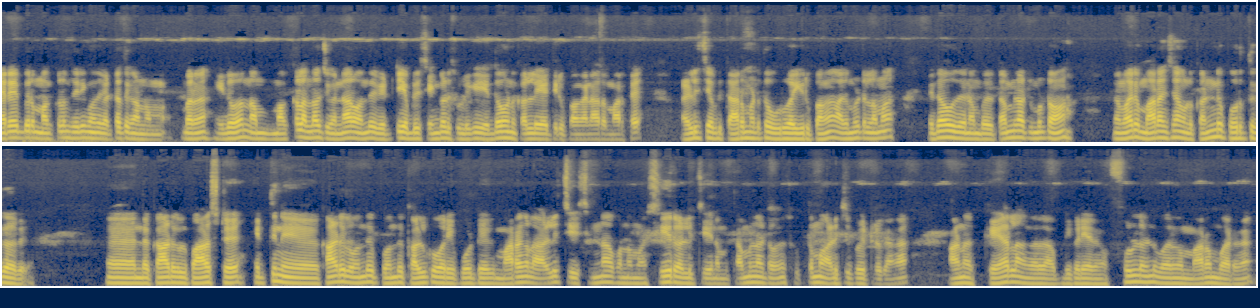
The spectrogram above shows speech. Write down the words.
நிறைய பேர் மக்களும் சரி கொஞ்சம் வெட்டத்துக்கு நம்ம பாருங்க இதோ நம்ம மக்கள் இருந்தால் வச்சுக்கோ நேரம் வந்து வெட்டி அப்படி செங்கல் சொல்லிக்கு ஏதோ ஒன்று கல் ஏற்றிருப்பாங்க நேரம் மரத்தை. அழித்து அப்படி தரமட்டத்தை உருவாகியிருப்பாங்க அது மட்டும் இல்லாமல் ஏதாவது நம்ம தமிழ்நாட்டில் மட்டும் இந்த மாதிரி மரம் அவங்களுக்கு கண்ணு பொறுத்துக்காது. இந்த காடுகள் ஃபாரஸ்ட்டு எத்தனை காடுகள் வந்து இப்போ வந்து கல்குவாரி போட்டு மரங்களை அழித்து சின்ன பண்ணமாக அழித்து நம்ம தமிழ்நாட்டை வந்து சுத்தமாக அழிச்சு போயிட்டுருக்காங்க. ஆனால் கேரளாங்கிறது அப்படி கிடையாதுங்க. ஃபுல்லு பாருங்க மரம் பாருங்கள்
